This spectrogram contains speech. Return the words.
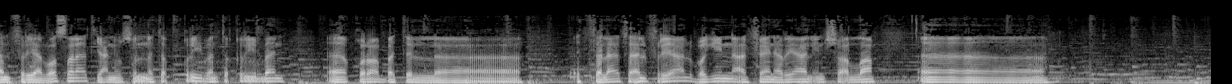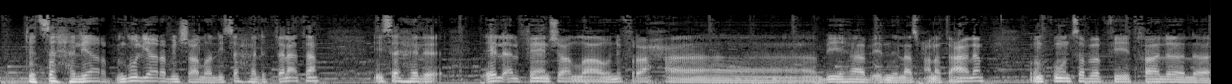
ألف ريال وصلت يعني وصلنا تقريبا تقريبا آه قرابة الثلاثة. ألف ريال وبقي لنا ألفين ريال إن شاء الله. آه تتسهل يا رب. نقول يا رب إن شاء الله اللي يسهل الثلاثة يسهل ال 2000 إن شاء الله ونفرح آه، بها بإذن الله سبحانه وتعالى. ونكون سبب في إدخال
